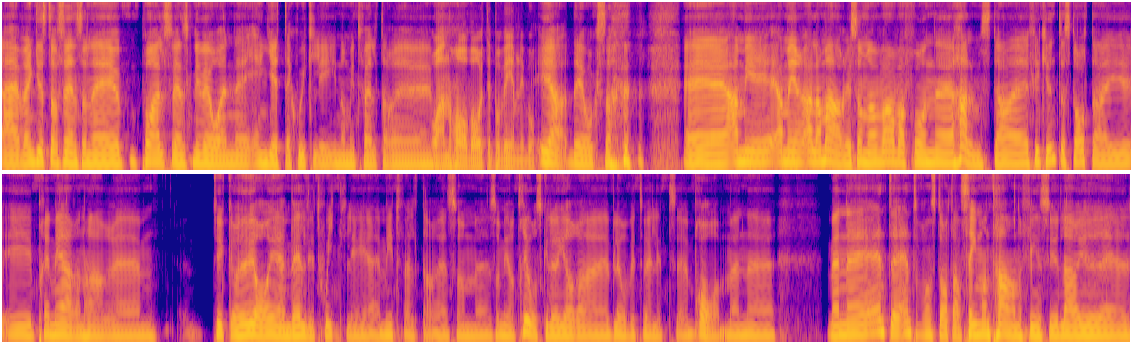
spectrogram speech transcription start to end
Nej, men Gustav Svensson är på allsvensk nivå en, en jätteskicklig inom mittfältare. Och han har varit det på VM-nivå. Ja, det också. eh, Amir, Amir Alamari som man varvar från eh, Halmstad eh, fick ju inte starta i, i premiären här. Eh, tycker jag är en väldigt skicklig eh, mittfältare som, som jag tror skulle göra Blåvitt väldigt bra. Men, eh, men eh, inte, inte från start där. Simon Tarn finns ju, lär ju, eh,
